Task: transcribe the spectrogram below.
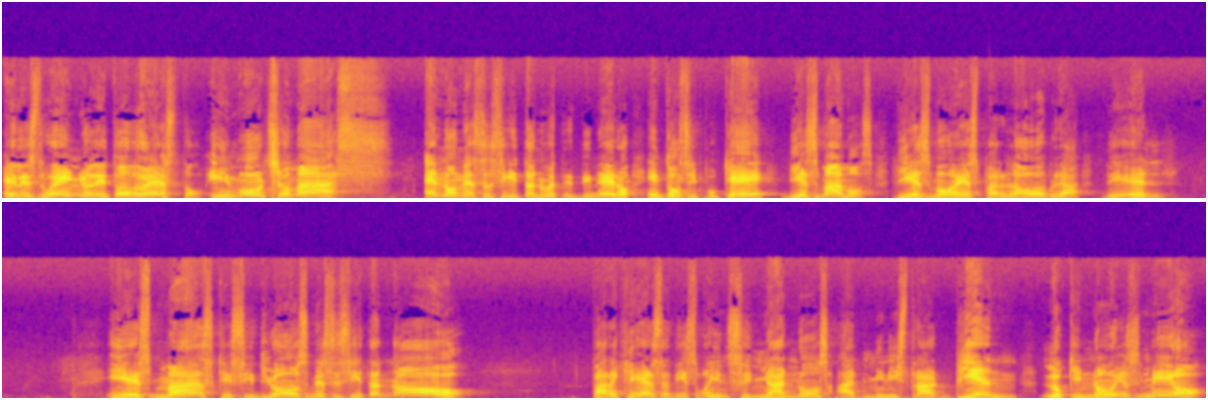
Él es dueño de todo esto y mucho más. Él no necesita nuestro dinero. Entonces, ¿por qué diezmamos? Diezmo es para la obra de Él. Y es más que si Dios necesita, no. ¿Para qué ese dice? Enseñarnos a administrar bien lo que no es mío.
